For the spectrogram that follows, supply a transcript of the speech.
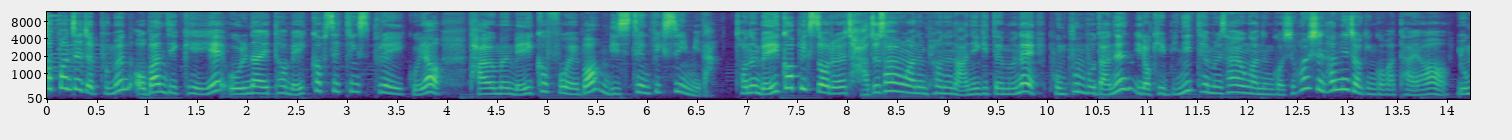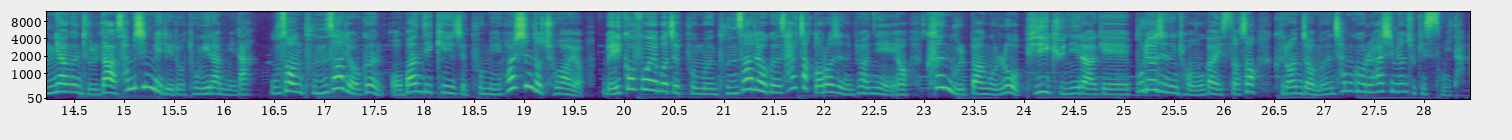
첫 번째 제품은 어반디케이의 All Nighter Makeup Setting Spray이고요. 다음은 메이크업 포에버 Mist & Fix입니다. 저는 메이크업 fixer를 자주 사용하는 편은 아니기 때문에 본품보다는 이렇게 미니템을 사용하는 것이 훨씬 합리적인 것 같아요. 용량은 둘 다 30ml로 동일합니다. 우선 분사력은 어반디케이 제품이 훨씬 더 좋아요. 메이크업 포에버 제품은 분사력은 살짝 떨어지는 편이에요. 큰 물방울로 비균일하게 뿌려지는 경우가 있어서 그런 점은 참고를 하시면 좋겠습니다.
